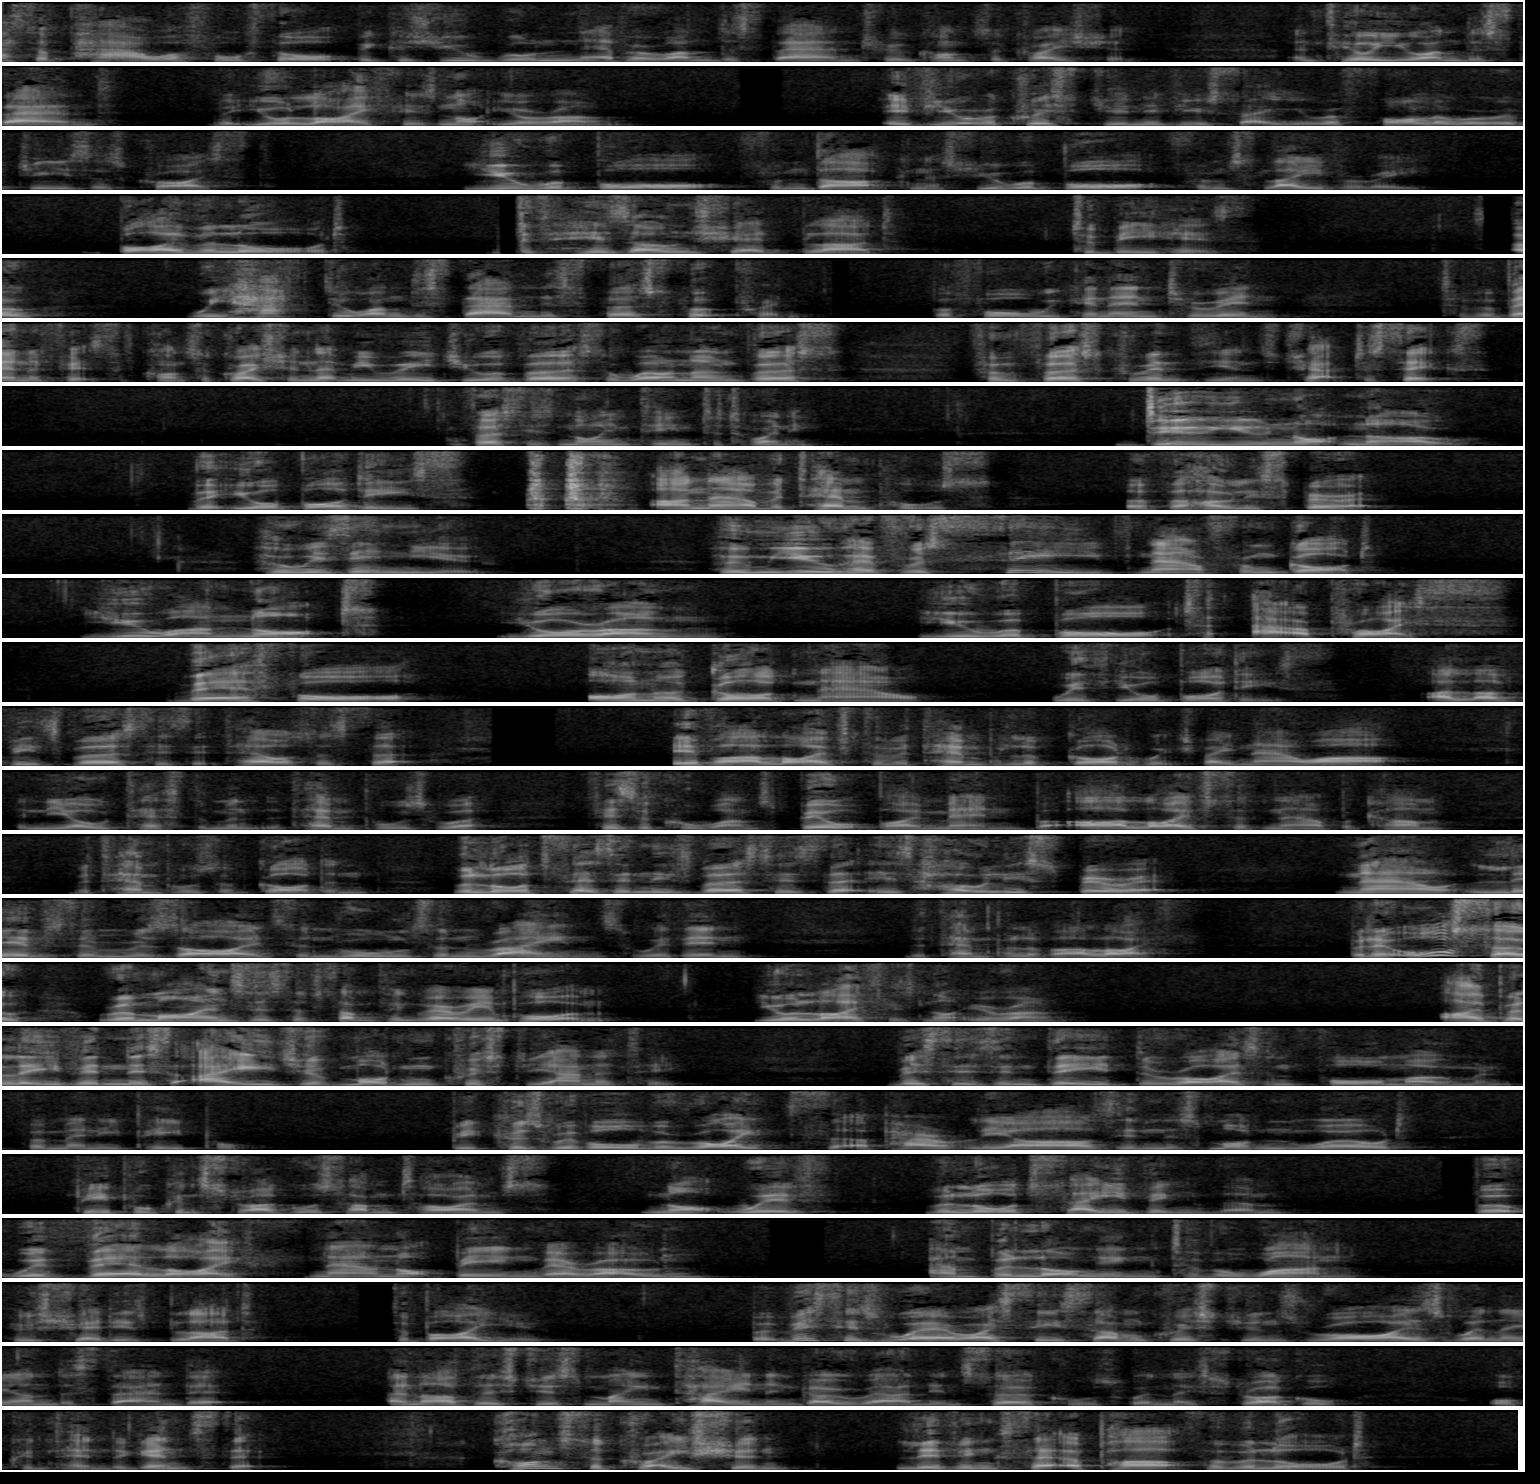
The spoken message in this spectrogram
That's a powerful thought because you will never understand true consecration until you understand that your life is not your own. If you're a Christian, if you say you're a follower of Jesus Christ, you were bought from darkness, you were bought from slavery by the Lord with his own shed blood to be his. So we have to understand this first footprint before we can enter in to the benefits of consecration. Let me read you a verse, a well-known verse from 1 Corinthians chapter 6, verses 19 to 20. Do you not know that your bodies are now the temples of the Holy Spirit, who is in you, whom you have received now from God? You are not your own. You were bought at a price. Therefore, honor God now with your bodies. I love these verses. It tells us that if our lives are the temple of God, which they now are, in the Old Testament, the temples were physical ones built by men, but our lives have now become the temples of God. And the Lord says in these verses that His Holy Spirit now lives and resides and rules and reigns within the temple of our life. But it also reminds us of something very important your life is not your own. I believe in this age of modern Christianity, this is indeed the rise and fall moment for many people. Because with all the rights that apparently ours in this modern world, people can struggle sometimes, not with the Lord saving them, but with their life now not being their own and belonging to the one who shed his blood to buy you. But this is where I see some Christians rise when they understand it, and others just maintain and go round in circles when they struggle or contend against it. Consecration, living set apart for the Lord,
